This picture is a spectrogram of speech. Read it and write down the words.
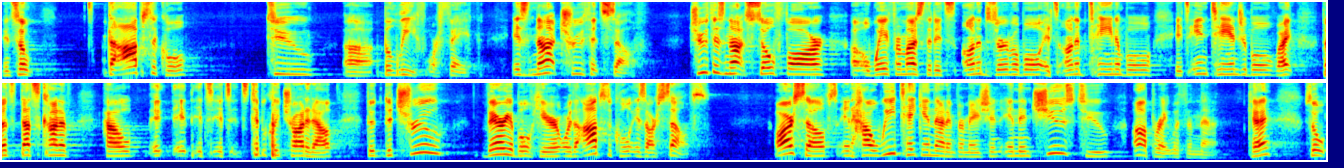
And so the obstacle to uh, belief or faith is not truth itself. Truth is not so far uh, away from us that it's unobservable, it's unobtainable, it's intangible, right? That's, that's kind of how it, it, it's, it's, it's typically trotted out. The, the true variable here, or the obstacle, is ourselves. Ourselves and how we take in that information and then choose to operate within that. Okay? So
